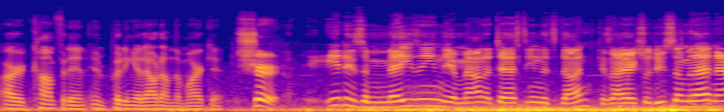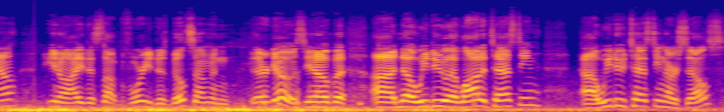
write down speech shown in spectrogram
are confident in putting it out on the market? Sure. It is amazing the amount of testing that's done because I actually do some of that now. You know, I just thought before you just build something and there it goes, you know, but uh, no, we do a lot of testing. Uh, we do testing ourselves,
